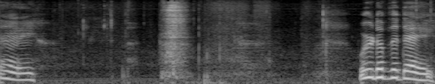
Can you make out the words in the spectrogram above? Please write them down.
Okay. Word of the day.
